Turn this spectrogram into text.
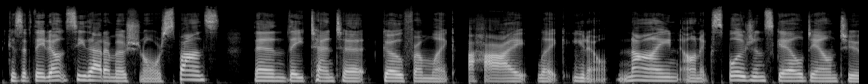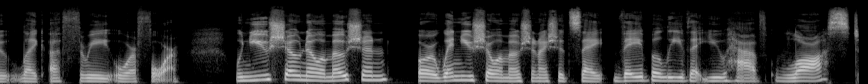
Because if they don't see that emotional response, then they tend to go from like a high, like, you know, nine on explosion scale down to like a three or a four. When you show no emotion, or when you show emotion, I should say, they believe that you have lost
